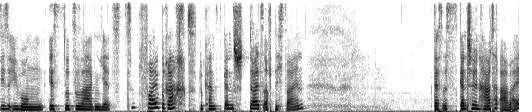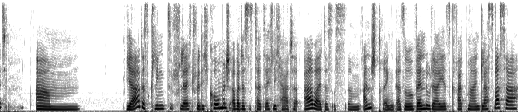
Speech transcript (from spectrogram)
Diese Übung ist sozusagen jetzt vollbracht. Du kannst ganz stolz auf dich sein. Das ist ganz schön harte Arbeit. Ähm, ja, das klingt vielleicht für dich komisch, aber das ist tatsächlich harte Arbeit. Das ist ähm, anstrengend. Also wenn du da jetzt gerade mal ein Glas Wasser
